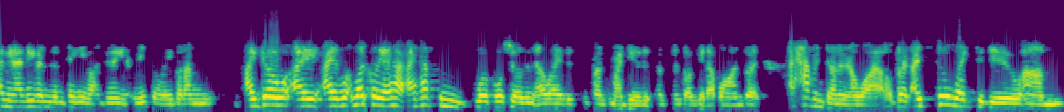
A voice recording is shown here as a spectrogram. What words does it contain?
I mean, I've even been thinking about doing it recently, but I'm, I go, I, I, luckily I, ha- I have some local shows in LA that some friends of mine do that sometimes I'll get up on, but I haven't done it in a while, but I still like to do, um,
